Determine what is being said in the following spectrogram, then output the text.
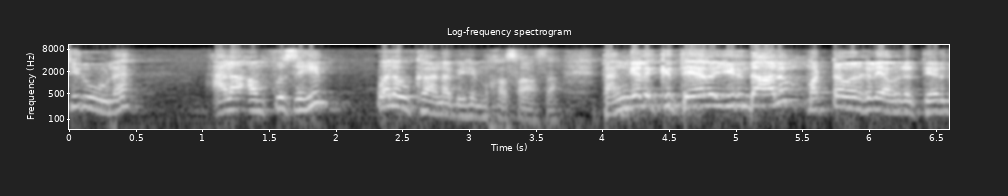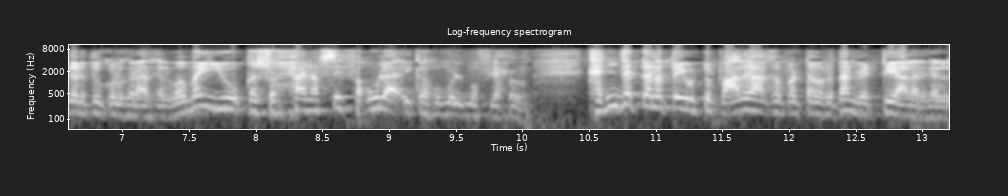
சிறுன அலா அம்புசிஹிம் பிஹிம் ஹசாசா தங்களுக்கு தேவை இருந்தாலும் மற்றவர்களை அவர்கள் தேர்ந்தெடுத்துக் கொள்கிறார்கள். கஞ்சத்தனத்தை விட்டு பாதுகாக்கப்பட்டவர்கள் தான் வெற்றியாளர்கள்.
